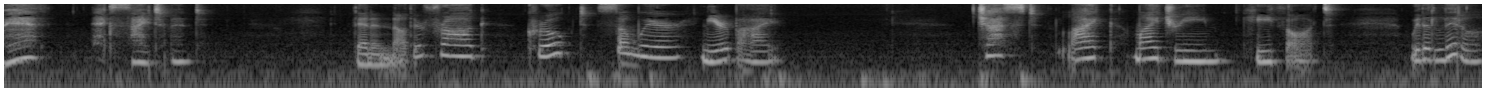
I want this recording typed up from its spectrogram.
with excitement. Then another frog croaked somewhere nearby. Just like my dream, he thought, with a little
